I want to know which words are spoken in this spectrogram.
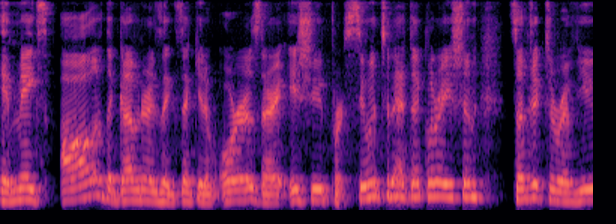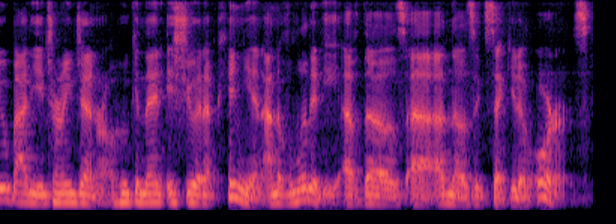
It makes all of the governor's executive orders that are issued pursuant to that declaration subject to review by the attorney general, who can then issue an opinion on the validity of those uh, on those executive orders.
